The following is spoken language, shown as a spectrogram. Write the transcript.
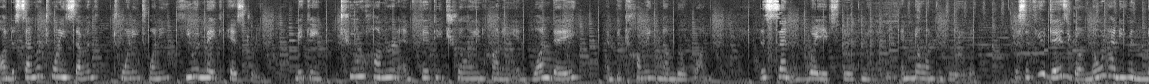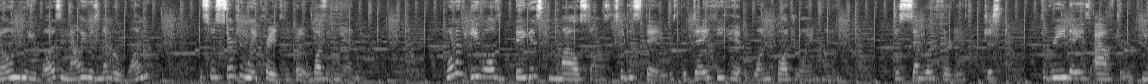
On December 27, 2020, he would make history, making 250 trillion honey in one day and becoming number one. This sent waves through the community, and no one could believe it. Just a few days ago, no one had even known who he was, and now he was number one? This was certainly crazy, but it wasn't the end. One of Elol's biggest milestones to this day was the day he hit 1 quadrillion honey, December 30th, just three days after he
